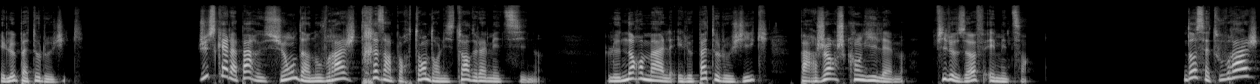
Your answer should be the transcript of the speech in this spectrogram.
est le pathologique. Jusqu'à la parution d'un ouvrage très important dans l'histoire de la médecine, Le normal et le pathologique par Georges Canguilhem, philosophe et médecin. Dans cet ouvrage,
